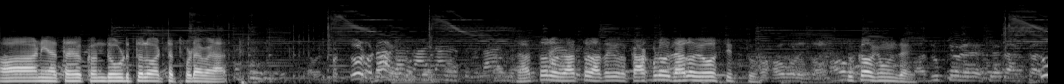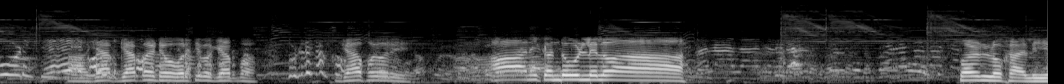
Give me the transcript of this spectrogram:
हा आणि आता हे कंद उडतलो वाटतं थोड्या वेळात. जातलो जातो आता गेलो काकडो झालो व्यवस्थित तू. तू का घेऊन जाय. हा गॅप गॅप आहे ठेव वरती बघ गॅप गॅप आहे वरी हा आणि कंद उडलेलो. आ. पडलो खाली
